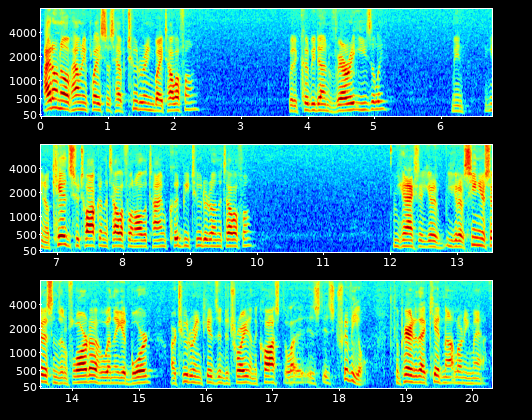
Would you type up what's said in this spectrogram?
I don't know of how many places have tutoring by telephone, but it could be done very easily. I mean, you know, kids who talk on the telephone all the time could be tutored on the telephone. You can actually you could, have, have senior citizens in Florida who, when they get bored, are tutoring kids in Detroit, and the cost is, is trivial compared to that kid not learning math.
